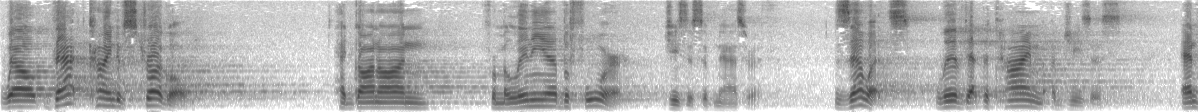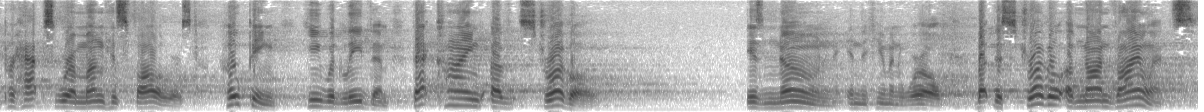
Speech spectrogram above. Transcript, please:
Well, that kind of struggle had gone on for millennia before Jesus of Nazareth. Zealots lived at the time of Jesus and perhaps were among his followers, hoping he would lead them. That kind of struggle is known in the human world, but the struggle of nonviolence,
